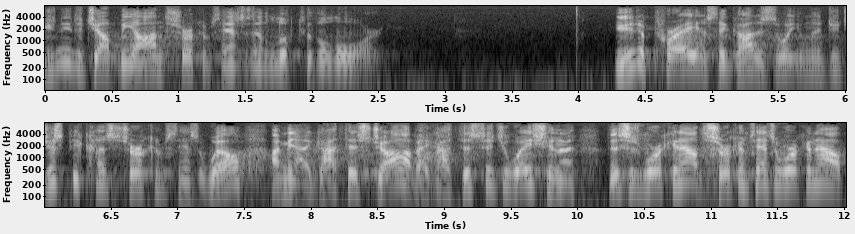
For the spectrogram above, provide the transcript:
you need to jump beyond circumstances and look to the Lord. You need to pray and say, God, this is what you want to do. Just because circumstances, well, I mean, I got this job, I got this situation, I, this is working out, the circumstances are working out.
